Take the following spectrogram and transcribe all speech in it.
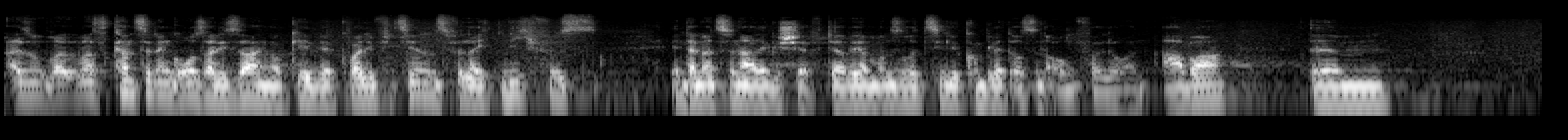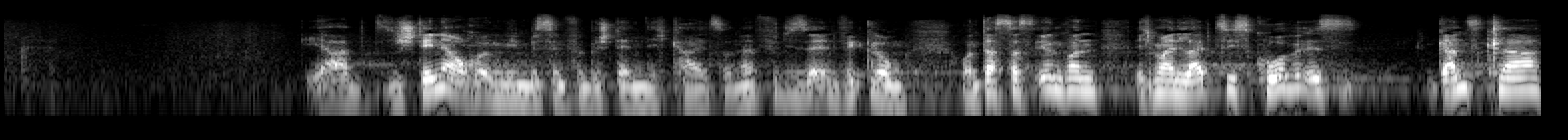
also wa- was kannst du denn großartig sagen? Okay, wir qualifizieren uns vielleicht nicht fürs internationale Geschäft. Ja, wir haben unsere Ziele komplett aus den Augen verloren. Aber ähm, ja, die stehen ja auch irgendwie ein bisschen für Beständigkeit, so, ne? für diese Entwicklung. Und dass das irgendwann, ich meine, Leipzigs Kurve ist ganz klar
